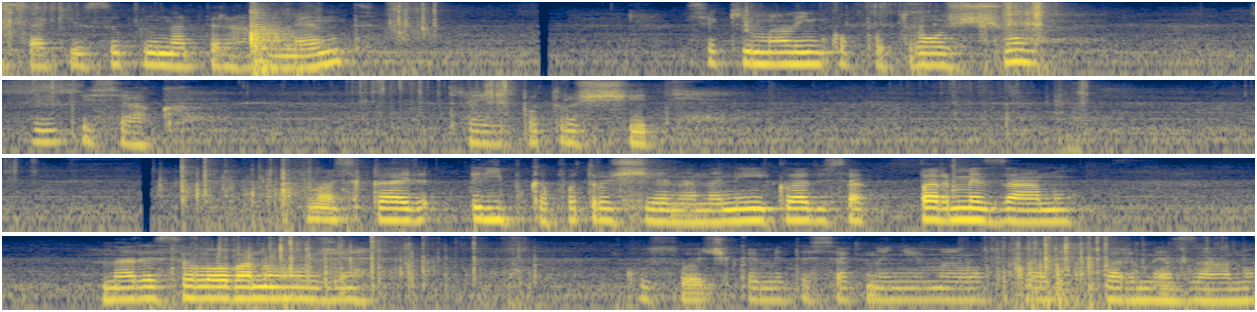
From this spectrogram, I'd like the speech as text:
Всякі всиплю на пергамент. Всякі маленько потрощу. Видите, сяк. Треба її потрощити. Ось така рібка потрощена. На неї кладу сяк пармезану. Нарисованого вже кусочками. Та сяк на ній мало покладу пармезану.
